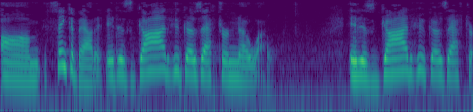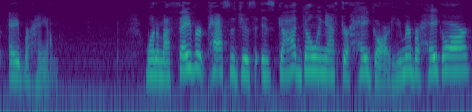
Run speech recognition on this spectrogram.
Um, think about it. It is God who goes after Noah. It is God who goes after Abraham. One of my favorite passages is God going after Hagar. Do you remember Hagar?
